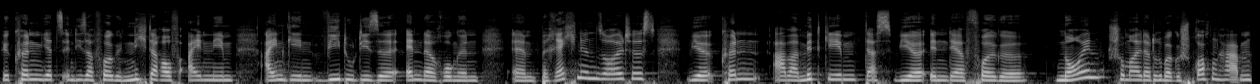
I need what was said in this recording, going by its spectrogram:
Wir können jetzt in dieser Folge nicht darauf einnehmen, eingehen, wie du diese Änderungen ähm, berechnen solltest. Wir können aber mitgeben, dass wir in der Folge 9 schon mal darüber gesprochen haben,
